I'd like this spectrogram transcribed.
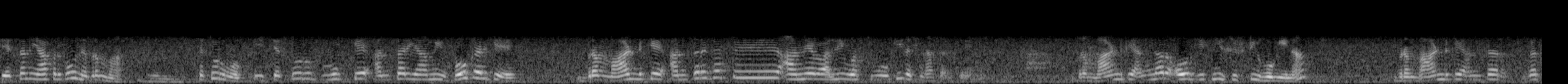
चेतन यहाँ पर कौन है? ब्रह्मा। चतुर्मुख। चतुर्मुख के अंतर्यामी हो करके ब्रह्मांड के अंतर्गत आने वाली वस्तुओं की रचना करते हैं। ब्रह्मांड के अंदर और जितनी सृष्टि होगी ना ब्रह्मांड के अंतर्गत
